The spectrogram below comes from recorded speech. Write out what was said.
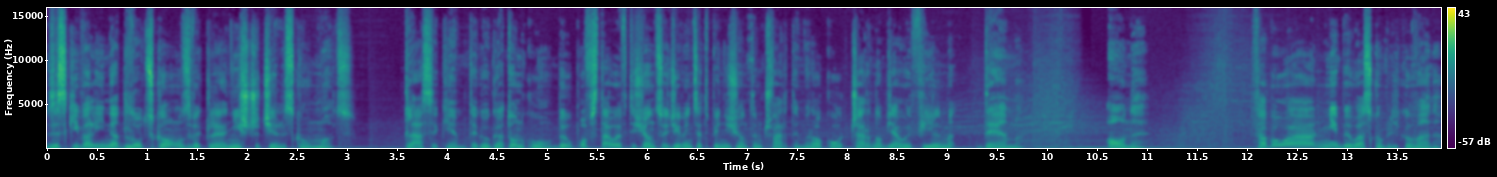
zyskiwali nadludzką, zwykle niszczycielską moc. Klasykiem tego gatunku był powstały w 1954 roku czarno-biały film Dem. One. Fabuła nie była skomplikowana.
